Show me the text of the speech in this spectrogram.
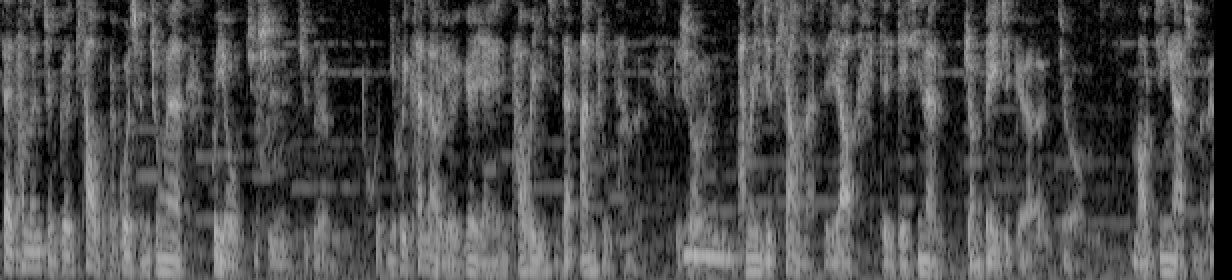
在他们整个跳舞的过程中呢，会有就是这个会你会看到有一个人他会一直在帮助他们，比如说嗯他们一直跳嘛，所以要给给新郎准备这个就毛巾啊什么的，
